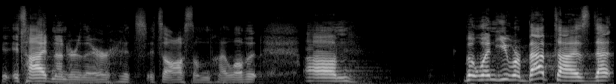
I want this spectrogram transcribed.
It's hiding under there. It's, it's awesome. I love it. Um, but when you were baptized, that,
